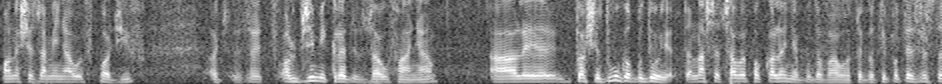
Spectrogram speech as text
one się zamieniały w podziw, w olbrzymi kredyt zaufania, ale to się długo buduje. To nasze całe pokolenie budowało tego typu. To jest zresztą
